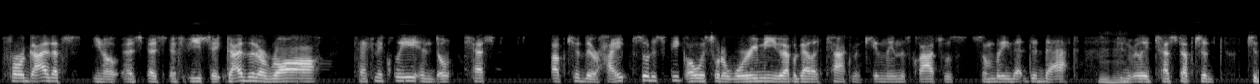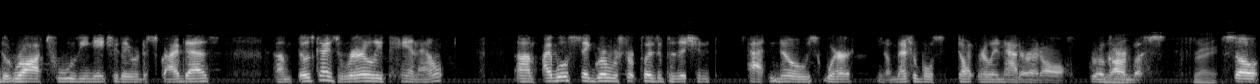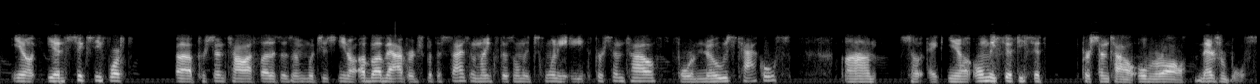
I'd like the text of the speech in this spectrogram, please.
for a guy that's you know, as as if you say guys that are raw technically and don't test up to their hype, so to speak, always sort of worry me. You have a guy like Takk McKinley in this class was somebody that did that, didn't really test up to to the raw toolsy nature they were described as. Um, those guys rarely pan out. Um, I will say Grover Stewart plays a position at nose where you know measurables don't really matter at all, regardless. right. So you know he had 64th uh, percentile athleticism, which is you know above average, but the size and length is only 28th percentile for nose tackles. Um, so uh, you know only 55th percentile overall measurables.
